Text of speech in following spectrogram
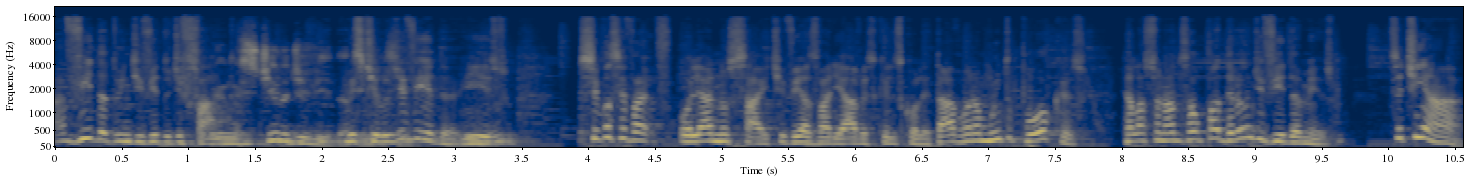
a vida do indivíduo de fato. Foi um estilo de vida. O estilo de vida, isso. Se você vai olhar no site e ver as variáveis que eles coletavam, eram muito poucas relacionadas ao padrão de vida mesmo. Você tinha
